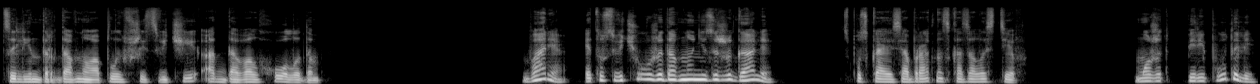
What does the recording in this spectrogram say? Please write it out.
Цилиндр давно оплывшей свечи отдавал холодом. «Варя, эту свечу уже давно не зажигали», — спускаясь обратно, сказала Стев. «Может, перепутали?»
